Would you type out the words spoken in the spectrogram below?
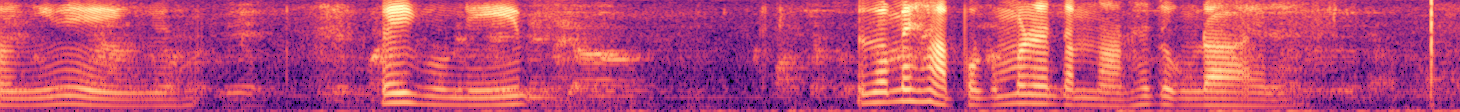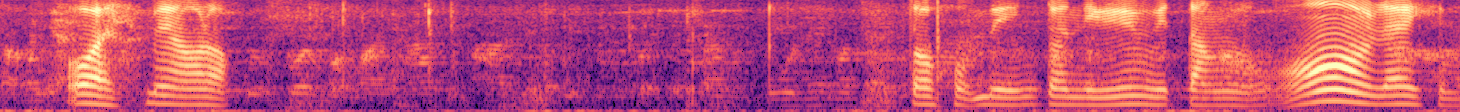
อย่างนี้เองเฮ้ยตรงนี้เราต้องไม่หาโปเกมอนในตำนานให้จงได้นะโอ้ย ไม่เอาหรอก ตัวผมเองตอนนี้ไม่มีตังค์หรอกอ๋อได้เข็ม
